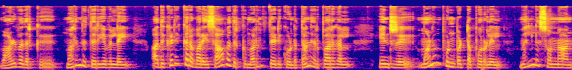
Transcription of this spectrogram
வாழ்வதற்கு மருந்து தெரியவில்லை. அது கிடைக்கிற வரை சாவதற்கு மருந்து தேடிக்கொண்டு தான் இருப்பார்கள் என்று மனம் புண்பட்ட பொருளில் மெல்ல சொன்னான்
